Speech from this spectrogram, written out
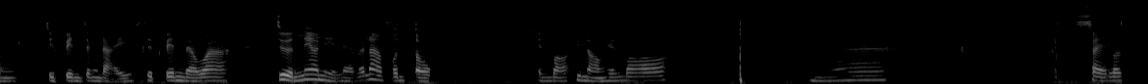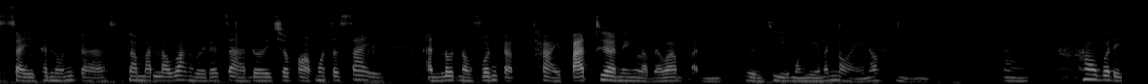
งสิเป็นจังใดสิเป็นแบบว่า จื้นแนวนี้แหละเวลาฝนตก เห็นบ่พี่น้องเห็นบ่มา ใส่รถใส่ถนนก็ระมัดระวังด้วยเด้อจ้าโดยเฉพาะมอเตอร์ไซค์อันรถหน้ำฝนก็ถ่ายปัดเทื่อนึงล่ะแบบว่าอันพื้นที่มองนี้มันหน้อยเนาะนี่ๆอ่าเราบ่ได้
